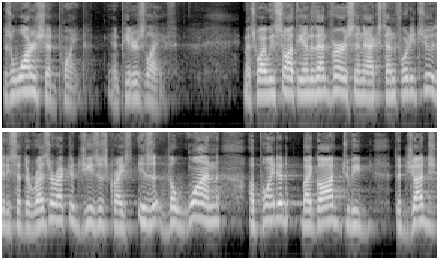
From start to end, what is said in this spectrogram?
There's a watershed point in Peter's life. And that's why we saw at the end of that verse in Acts 10:42 that he said the resurrected Jesus Christ is the one appointed by God to be the judge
